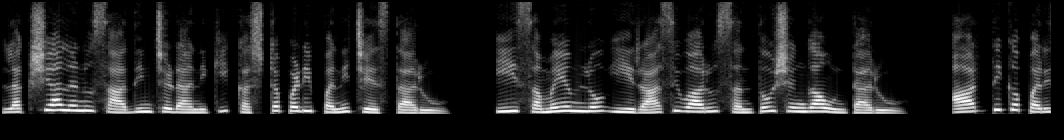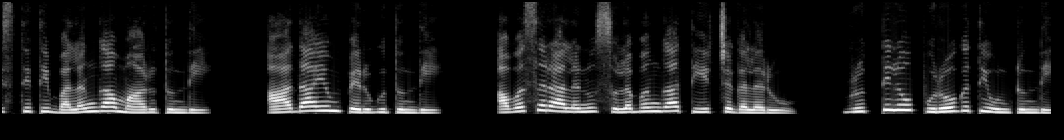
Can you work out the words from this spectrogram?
లక్ష్యాలను సాధించడానికి కష్టపడి పని చేస్తారు. ఈ సమయంలో ఈ రాశివారు సంతోషంగా ఉంటారు. ఆర్థిక పరిస్థితి బలంగా మారుతుంది. ఆదాయం పెరుగుతుంది. అవసరాలను సులభంగా తీర్చగలరు. వృత్తిలో పురోగతి ఉంటుంది.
